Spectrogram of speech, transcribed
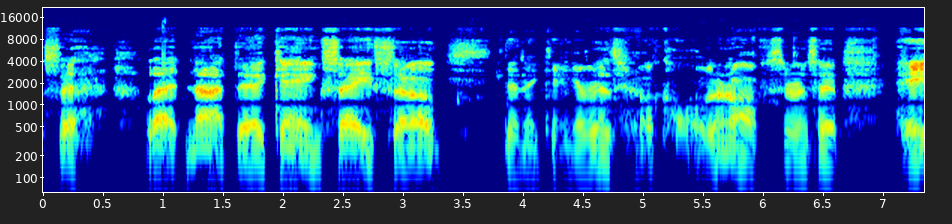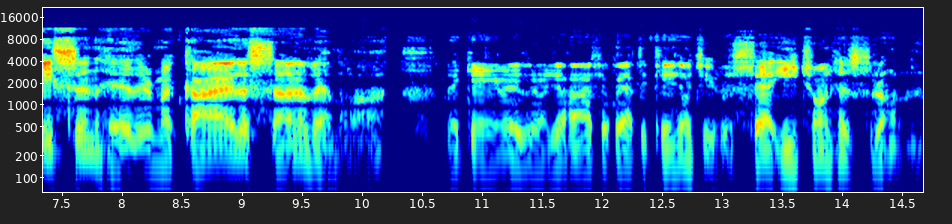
said, Let not the king say so. Then the king of Israel called an officer and said, Hasten hither Micaiah the son of Imlah. The king of Israel and Jehoshaphat the king of Judah sat each on his throne,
